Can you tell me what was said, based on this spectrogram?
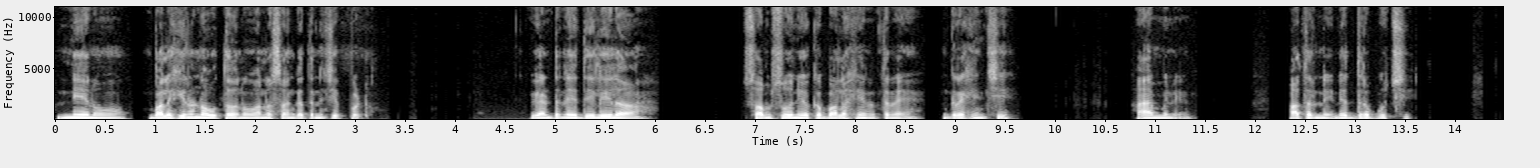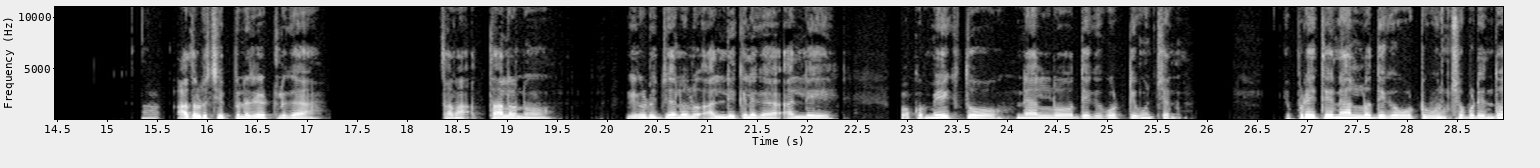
నేను బలహీనవుతాను అన్న సంగతిని చెప్పాడు. వెంటనే దెలీలా సంసోని యొక్క బలహీనతని గ్రహించి ఆమెని అతడిని నిద్రపుచ్చి అతడు చెప్పిన రేట్లుగా తన తలను ఏడు జలలు అల్లికలుగా అల్లి ఒక మేకుతో నేలలో దిగగొట్టి ఉంచాను. ఎప్పుడైతే నేలలో దిగగొట్టి ఉంచబడిందో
